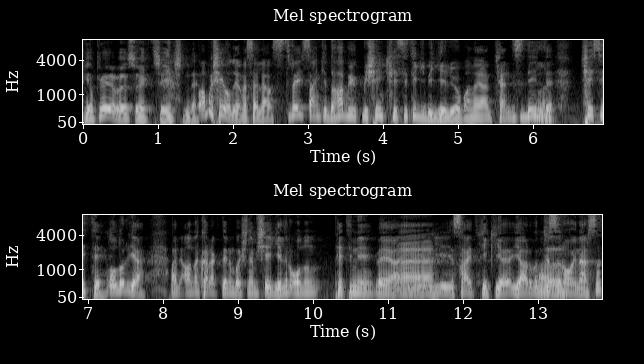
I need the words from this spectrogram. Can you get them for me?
Yapıyor ya böyle sürekli şey içinde. Ama şey oluyor mesela Stray sanki daha büyük bir şeyin kesiti gibi geliyor bana yani. Kendisi değil de kesiti olur ya hani ana karakterin başına bir şey gelir onun petini veya He. sidekick ya- yardımcısını Anladım. oynarsın.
